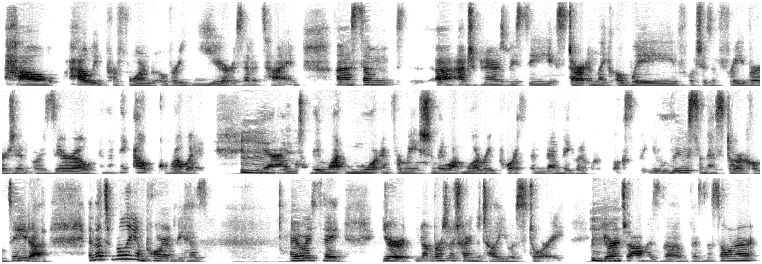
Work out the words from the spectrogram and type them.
how how we performed over years at a time. Uh, some uh, entrepreneurs we see start in like a wave, which is a free version, or Xero, and then they outgrow it, mm. and they want more information, they want more reports, and then they go to QuickBooks. But you lose some historical data, and that's really important because I always say your numbers are trying to tell you a story. Mm-hmm. Your job as the business owner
